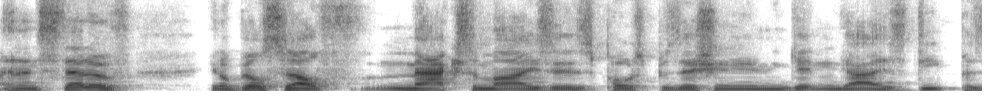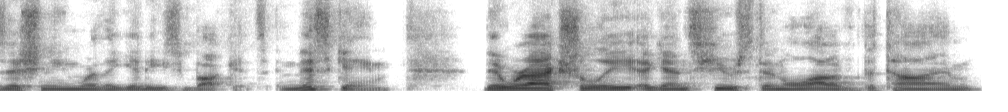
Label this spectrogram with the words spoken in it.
and instead of you know Bill Self maximizes post positioning and getting guys deep positioning where they get easy buckets. In this game, they were actually against Houston a lot of the time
